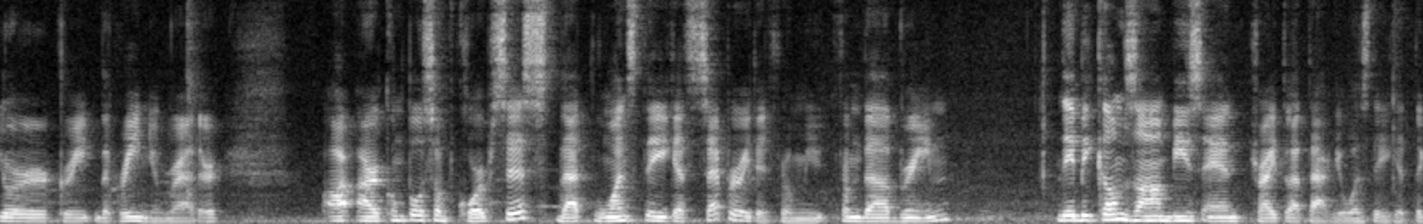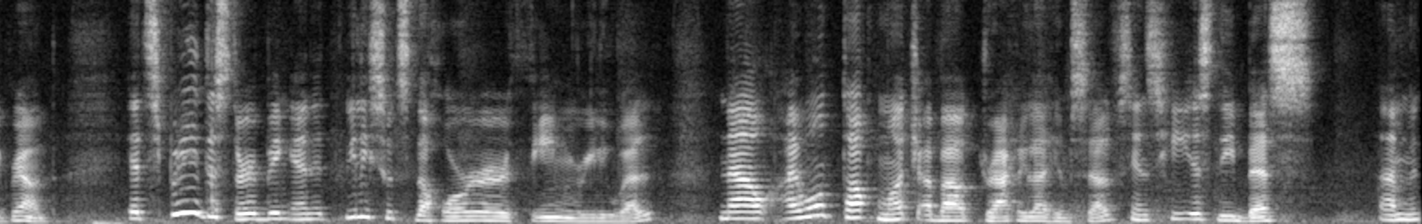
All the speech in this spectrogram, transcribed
your the cranium rather are composed of corpses that once they get separated from you from the brain they become zombies and try to attack you once they hit the ground. It's pretty disturbing and it really suits the horror theme really well. Now, I won't talk much about Dracula himself since he is the best um,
